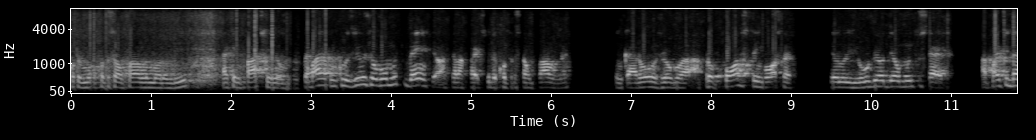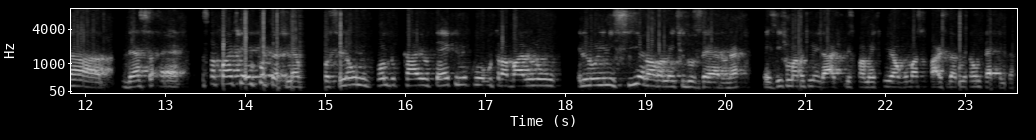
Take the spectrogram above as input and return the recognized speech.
contra, contra o São Paulo no Morumbi, aquele empate, inclusive jogou muito bem aquela partida contra o São Paulo, né? Encarou o jogo, a, a proposta imposta pelo Jubel deu muito certo. A parte da, dessa, é, essa parte é importante, né? Você não, quando cai o técnico, o trabalho não, ele não inicia novamente do zero, né? Existe uma continuidade, principalmente em algumas partes da comissão técnica,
